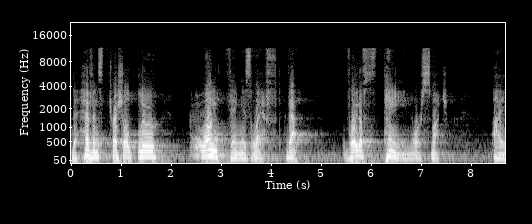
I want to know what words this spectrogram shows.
the heaven's threshold blue, one thing is left, that, void of stain or smudge, I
